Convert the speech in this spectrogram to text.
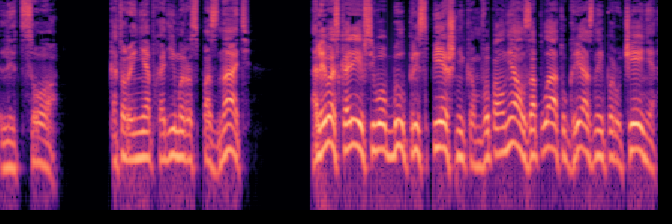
лицо, которое необходимо распознать Оливе, скорее всего, был приспешником, выполнял за плату грязные поручения,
